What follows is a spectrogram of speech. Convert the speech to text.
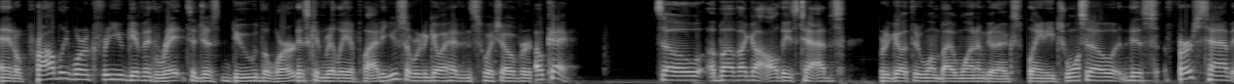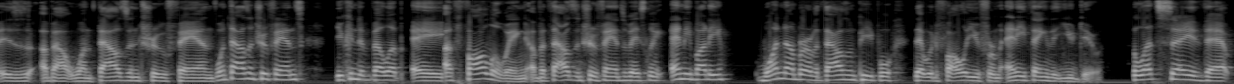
and it'll probably work for you given grit to just do the work. This can really apply to you. So we're gonna go ahead and switch over. Okay. So above I got all these tabs. We're gonna go through one by one. I'm gonna explain each one. So this first tab is about 1,000 true fans. 1,000 true fans. You can develop a, a following of a thousand true fans. Basically anybody, one number of a thousand people that would follow you from anything that you do. So let's say that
